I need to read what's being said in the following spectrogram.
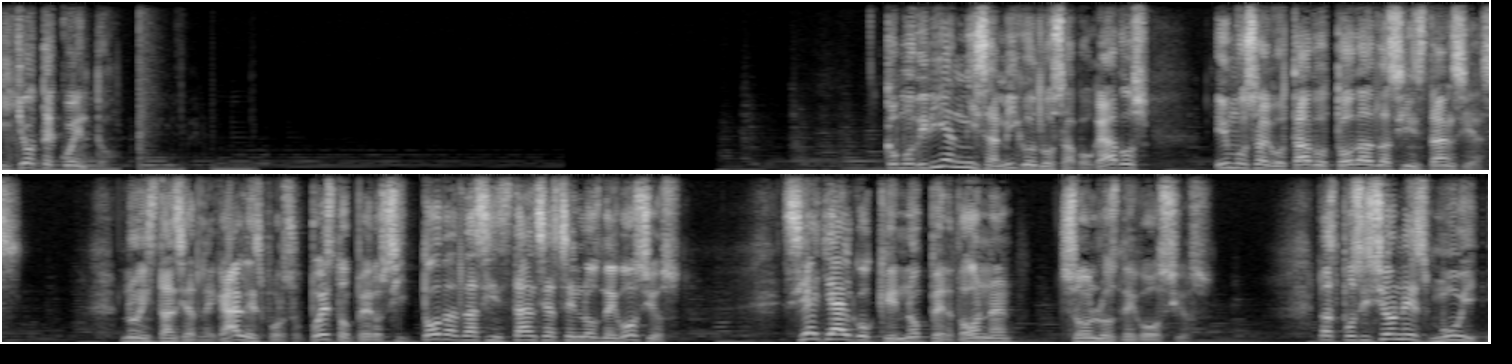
y yo te cuento. Como dirían mis amigos los abogados, hemos agotado todas las instancias. No instancias legales, por supuesto, pero sí todas las instancias en los negocios. Si hay algo que no perdonan, son los negocios. Las posiciones muy,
